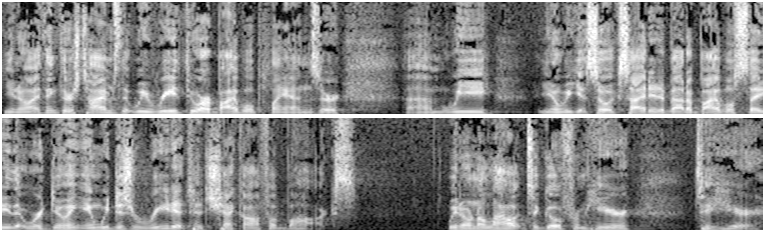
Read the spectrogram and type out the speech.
You know, I think there's times that we read through our Bible plans or um, we you know, we get so excited about a Bible study that we're doing and we just read it to check off a box. We don't allow it to go from here to here.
